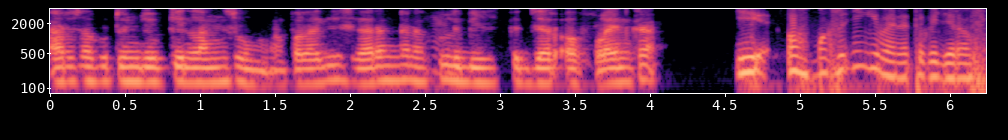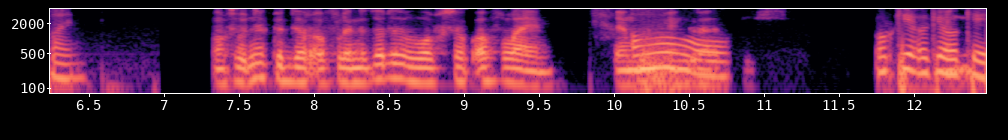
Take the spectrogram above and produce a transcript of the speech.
harus aku tunjukin langsung. Apalagi sekarang kan aku lebih kejar offline kak. Iya oh maksudnya gimana tuh kejar offline? Maksudnya kejar offline itu adalah workshop offline yang, oh. yang gratis. Oke oke oke.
